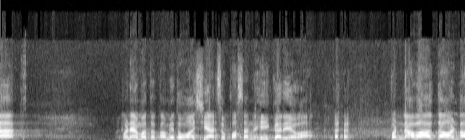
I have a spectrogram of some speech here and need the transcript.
પણ એમાં તો તમે તો હોશિયાર છો પસંદ નહીં કરે એવા. પણ નવા આવતા હોય ને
